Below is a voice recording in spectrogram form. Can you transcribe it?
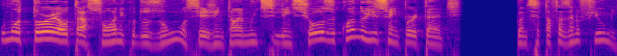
O motor é ultrassônico do zoom, ou seja, então é muito silencioso. Quando isso é importante? Quando você está fazendo filme.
